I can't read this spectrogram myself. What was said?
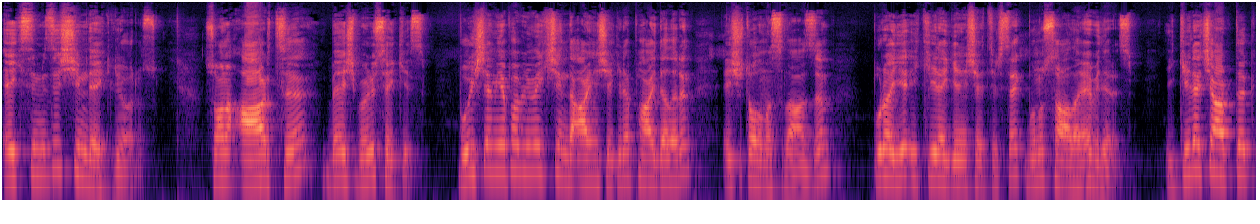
eksimizi şimdi ekliyoruz. Sonra artı 5 bölü 8. Bu işlemi yapabilmek için de aynı şekilde paydaların eşit olması lazım. Burayı 2 ile genişletirsek bunu sağlayabiliriz. 2 ile çarptık.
